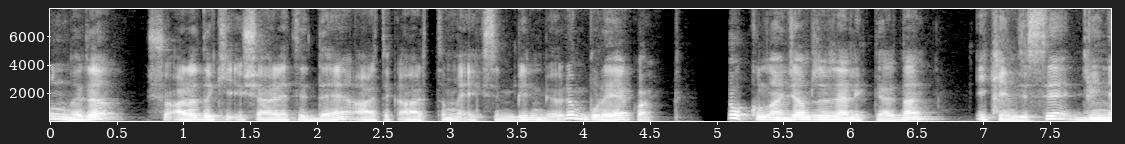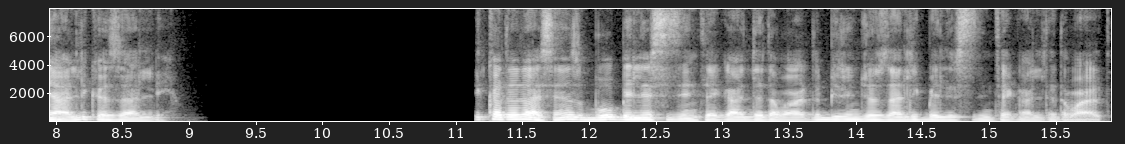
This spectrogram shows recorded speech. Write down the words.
Bunları şu aradaki işareti de artık artı mı eksi mi bilmiyorum buraya koy. Çok kullanacağımız özelliklerden ikincisi lineerlik özelliği. Dikkat ederseniz bu belirsiz integralde de vardı. Birinci özellik belirsiz integralde de vardı.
